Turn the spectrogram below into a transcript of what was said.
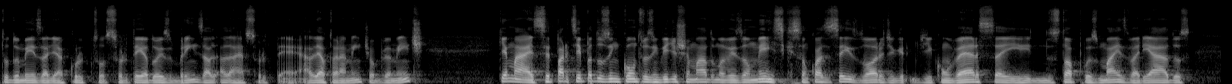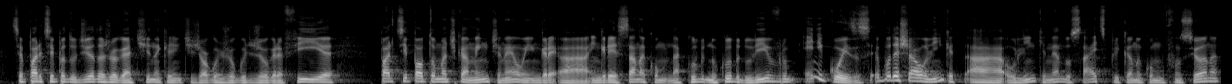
todo mês ali a Curto sorteia dois brindes aleatoriamente, obviamente. que mais? Você participa dos encontros em vídeo chamado uma vez ao mês, que são quase seis horas de, de conversa e dos tópicos mais variados. Você participa do dia da jogatina, que a gente joga um jogo de geografia participa automaticamente, né? Ou ingressar na, na clube, no clube do livro, N coisas. Eu vou deixar o link, a, o link né, do site explicando como funciona.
